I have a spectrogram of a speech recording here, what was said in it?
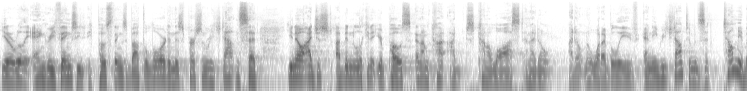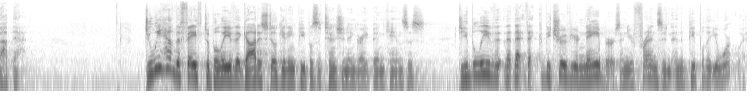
you know, really angry things. He, he posts things about the Lord. And this person reached out and said, you know, I just, I've been looking at your posts and I'm, kind, I'm just kind of lost and I don't, I don't know what I believe. And he reached out to him and said, tell me about that. Do we have the faith to believe that God is still getting people's attention in Great Bend, Kansas? Do you believe that that, that, that could be true of your neighbors and your friends and, and the people that you work with?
